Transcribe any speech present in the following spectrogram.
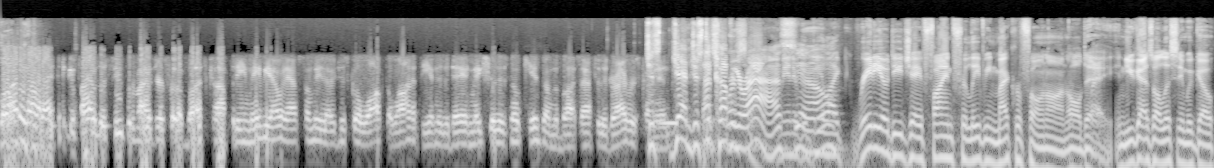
Well, I don't know. And I think if I was a supervisor for the bus company, maybe I would have somebody that would just go walk the lot at the end of the day and make sure there's no kids on the bus after the drivers come just in. yeah, just That's to cover what we're your saying. ass. I mean, it you would know, be like radio DJ fined for leaving microphone on all day, and you guys all listening would go,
